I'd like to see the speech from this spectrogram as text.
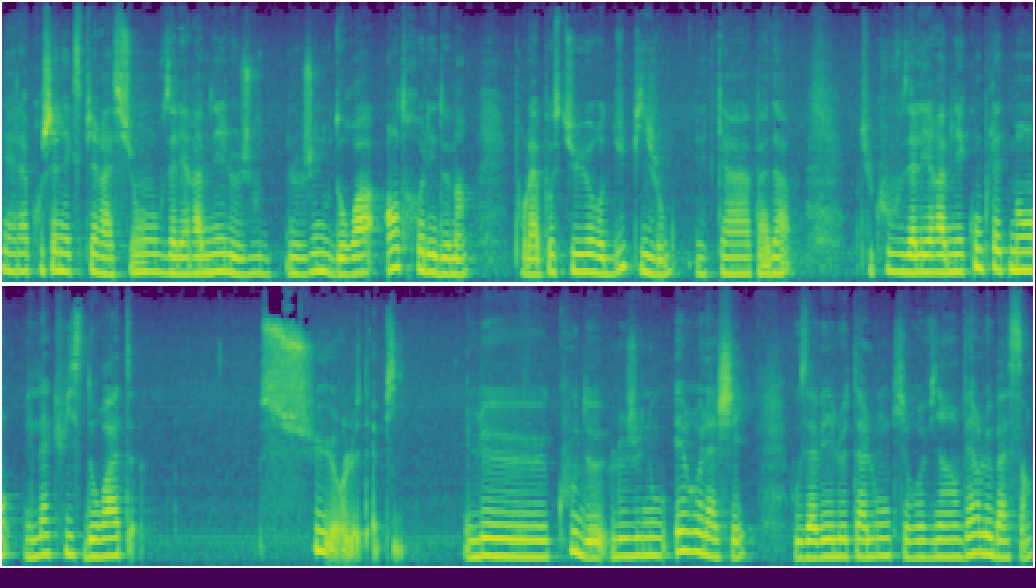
Et à la prochaine expiration, vous allez ramener le, genou droit entre les deux mains pour la posture du pigeon et Kapada. Du coup, vous allez ramener complètement la cuisse droite sur le tapis. Le coude, le genou est relâché. Vous avez le talon qui revient vers le bassin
